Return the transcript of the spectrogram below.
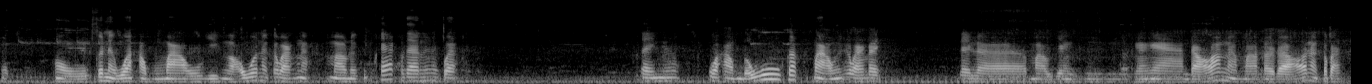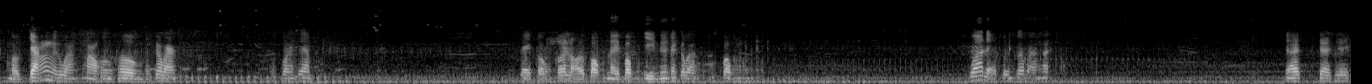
Một hồ cái này qua hồng màu gì ngộ quá nè các bạn nè. Màu này cũng khác người ta nữa nè các bạn. Đây nữa hoa hồng đủ các màu nha các bạn đây. Đây là màu vàng ngà ngà đỏ nè màu đỏ đỏ nè các bạn. Màu trắng nè các bạn màu thường thường nè các bạn. Các bạn xem. Đây còn có loại bông này bông gì nữa nè các bạn? Bông quá đẹp luôn các bạn ơi. Đây, đây, đây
